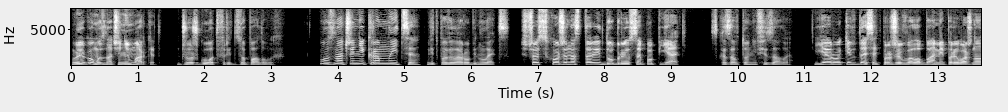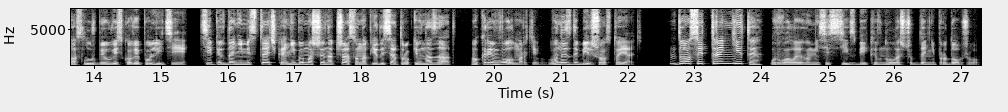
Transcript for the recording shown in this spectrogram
У якому значенні маркет? Джош Готфрід з Опалових. У значенні крамниця, відповіла Робін Лекс. Щось схоже на старий добрий усе по п'ять, сказав Тоні Фізале. Я років десять прожив в Алабамі, переважно на службі у військовій поліції. Ці південні містечка, ніби машина часу на 50 років назад, окрім Волмартів, вони здебільшого стоять. Досить трендіти, урвала його місіс Сіксбі і кивнула, щоб Денні продовжував.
